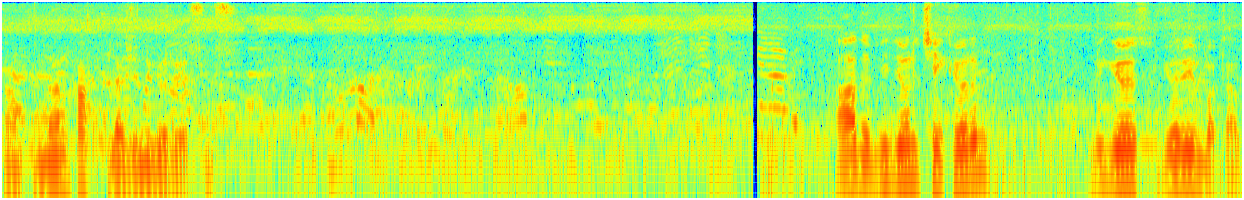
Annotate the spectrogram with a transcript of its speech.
kampından halk plajını görüyorsunuz. Hadi videonu çekiyorum. Bir göz göreyim bakalım.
